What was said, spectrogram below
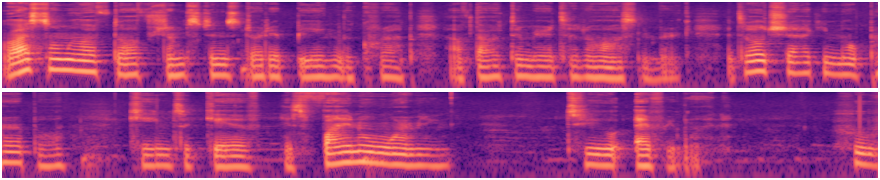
Last time we left off, Jimston started beating the crap of Dr. Mirratado Austinbur until Shaggy Purple came to give his final warning to everyone who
